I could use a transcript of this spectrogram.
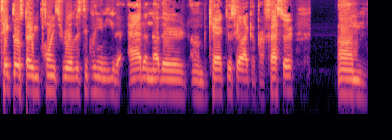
take those thirty points realistically and either add another um, character, say like a professor. Um,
